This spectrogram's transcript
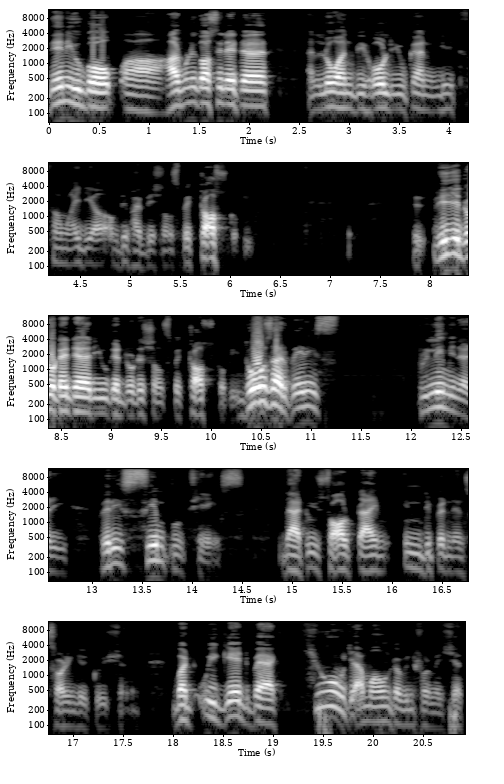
Then you go uh, harmonic oscillator and lo and behold you can get some idea of the vibrational spectroscopy. Rigid rotator you get rotational spectroscopy. Those are very preliminary, very simple things that we solve time independent Schrodinger equation but we get back huge amount of information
